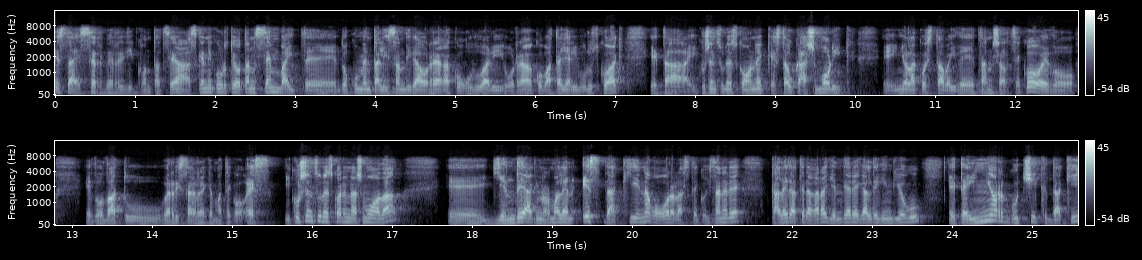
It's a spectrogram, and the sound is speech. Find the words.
ez da ezer berririk kontatzea. Azkeneko urteotan zenbait e, dokumental izan dira horreagako guduari, horreagako batailari buruzkoak, eta ikusentzunezko honek ez dauka asmorik e, inolako eztabaideetan sartzeko, edo edo datu berriztagarriak emateko. Ez, ikusentzunezkoaren asmoa da, e, jendeak normalean ez dakiena gogorarazteko. Izan ere, kalera gara, jendeare galdegin diogu, eta inor gutxik daki,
